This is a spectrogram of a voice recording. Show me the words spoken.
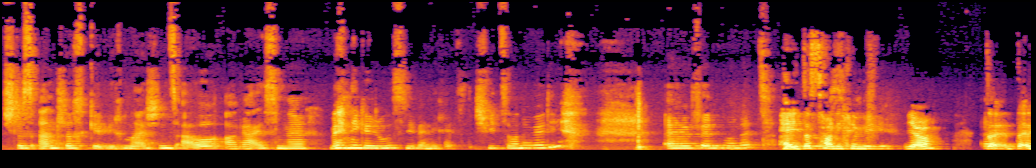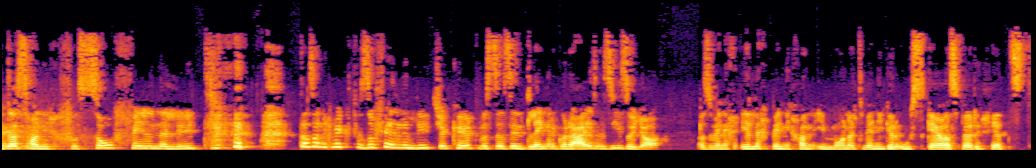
schlussendlich gebe ich meistens auch an Reisen weniger aus, wie wenn ich jetzt in der Schweiz wohnen würde. äh, für einen Monat. Hey, das, das habe ich im... Ja, äh, da, das habe ich von so vielen Leuten... das habe ich wirklich von so vielen Leuten schon gehört, was das sind, länger reisen. Sie so, ja, also wenn ich ehrlich bin, ich kann im Monat weniger ausgeben, als wäre ich jetzt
